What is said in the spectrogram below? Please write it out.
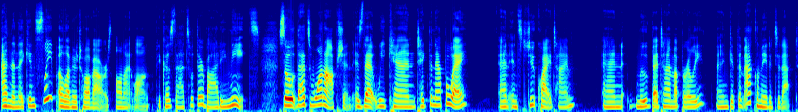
And then they can sleep 11 to 12 hours all night long because that's what their body needs. So that's one option is that we can take the nap away and institute quiet time and move bedtime up early and get them acclimated to that.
